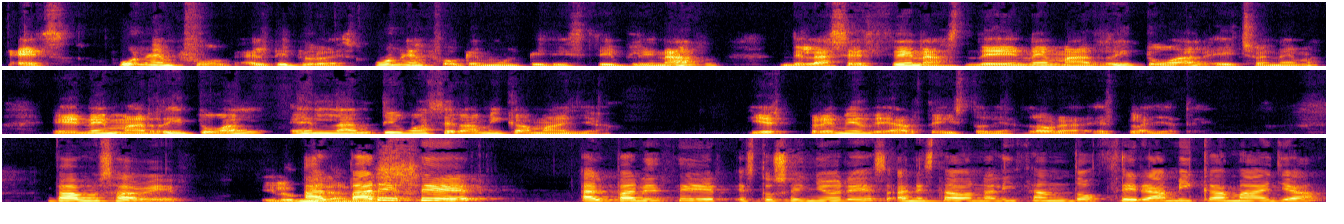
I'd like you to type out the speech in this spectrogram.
Es un enfoque, el título es Un enfoque multidisciplinar de las escenas de enema ritual, he dicho enema, enema ritual en la antigua cerámica maya. Y es premio de arte e historia. Laura, expláyate. Vamos a ver al parecer, al parecer, estos señores han estado analizando cerámica maya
